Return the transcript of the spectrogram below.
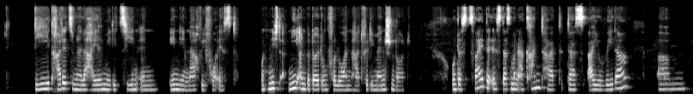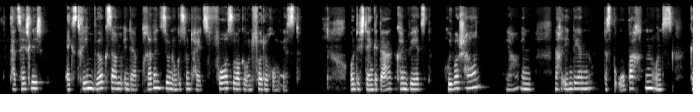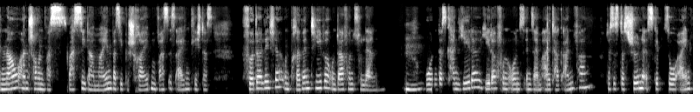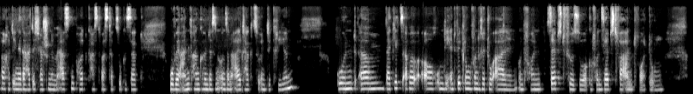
die traditionelle Heilmedizin in Indien nach wie vor ist und nicht nie an Bedeutung verloren hat für die Menschen dort. Und das Zweite ist, dass man erkannt hat, dass Ayurveda ähm, tatsächlich extrem wirksam in der Prävention und Gesundheitsvorsorge und Förderung ist. Und ich denke, da können wir jetzt rüberschauen, ja, in, nach Indien, das beobachten, uns genau anschauen, was, was sie da meinen, was sie beschreiben, was ist eigentlich das Förderliche und Präventive und davon zu lernen. Mhm. Und das kann jeder, jeder von uns in seinem Alltag anfangen. Das ist das Schöne, es gibt so einfache Dinge, da hatte ich ja schon im ersten Podcast was dazu gesagt, wo wir anfangen können, das in unseren Alltag zu integrieren. Und ähm, da geht es aber auch um die Entwicklung von Ritualen und von Selbstfürsorge, von Selbstverantwortung.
